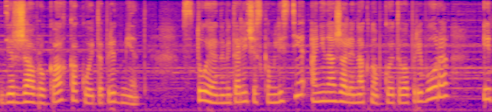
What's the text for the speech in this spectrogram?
держа в руках какой-то предмет. Стоя на металлическом листе, они нажали на кнопку этого прибора, и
